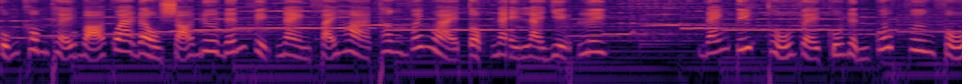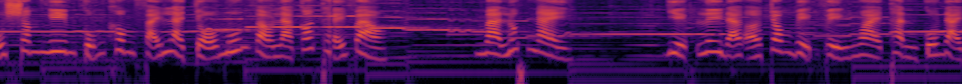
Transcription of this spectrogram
cũng không thể bỏ qua đầu sỏ đưa đến việc nàng phải hòa thân với ngoại tộc này là Diệp Ly Đáng tiếc thủ vệ của định quốc vương phủ sâm nghiêm cũng không phải là chỗ muốn vào là có thể vào. Mà lúc này, Diệp Ly đã ở trong biệt viện ngoài thành của đại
